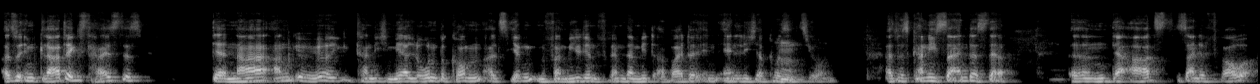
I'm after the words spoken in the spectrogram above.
Also im Klartext heißt es, der nahe Angehörige kann nicht mehr Lohn bekommen als irgendein familienfremder Mitarbeiter in ähnlicher hm. Position. Also es kann nicht sein, dass der ähm, der Arzt seine Frau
